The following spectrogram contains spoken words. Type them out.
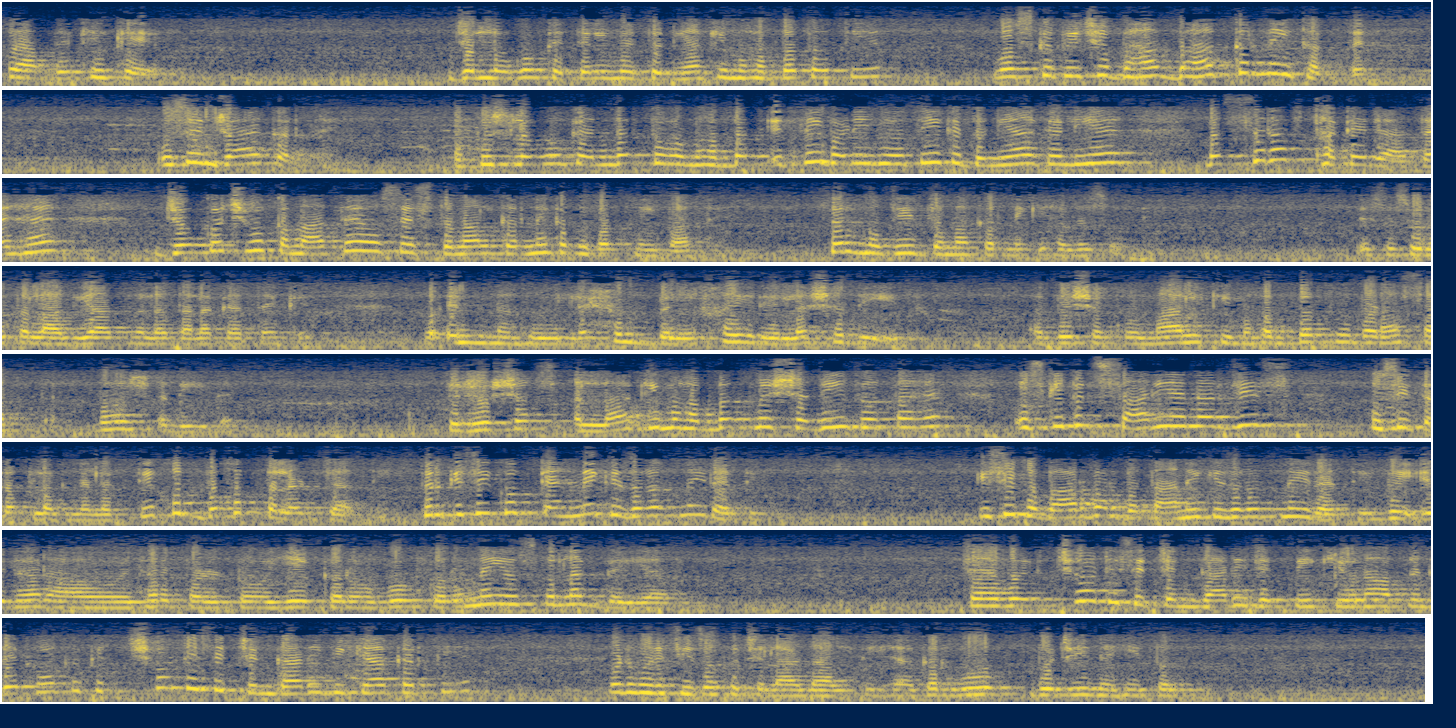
تو آپ دیکھیں کہ جن لوگوں کے دل میں دنیا کی محبت ہوتی ہے، وہ اس کے پیچھے بھاگ بھاگ کر نہیں تھکتے، اسے انجوائے کرتے ہیں۔ اور کچھ لوگوں کے اندر تو وہ محبت اتنی بڑی بھی ہوتی ہے کہ دنیا کے لیے بس صرف تھکے جاتے ہیں، جو کچھ وہ کماتے ہیں، اسے استعمال کرنے کا بھی وقت نہیں پاتے۔ صرف مزید جمع کرنے کی حوث ہوتی جیسے صورت الادیات میں اللہ تعالیٰ کہتے ہیں کہ لحب الخیر لشدید اور بے شک وہ مال کی محبت میں بڑا سخت ہے، بہت شدید ہے۔ تو جو شخص اللہ کی محبت میں شدید ہوتا ہے، اس کی پھر ساری انرجیز اسی طرف لگنے لگتی خود بہت پلٹ جاتی پھر کسی کو کہنے کی ضرورت نہیں رہتی، کسی کو بار بار بتانے کی ضرورت نہیں رہتی بھائی ادھر آؤ، ادھر پلٹو، یہ کرو، وہ کرو، نہیں، اس کو لگ گئی اب چاہے وہ ایک چھوٹی سی چنگاری جتنی کیوں نہ آپ نے دیکھا ہوگا کہ چھوٹی سی چنگاری بھی کیا کرتی ہے؟ بڑی بڑی چیزوں کو چلا ڈالتی ہے۔ اگر وہ بجھی نہیں تو۔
